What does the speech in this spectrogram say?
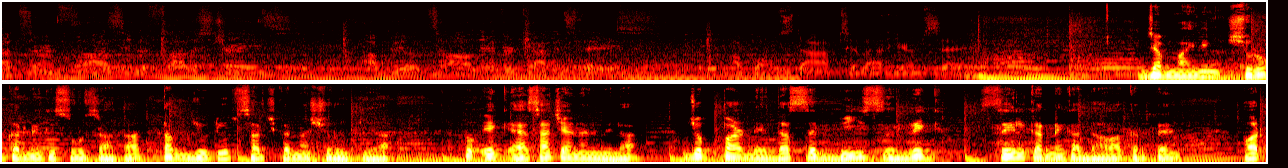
I turn flaws into flawless traits I build tall, never cap in space. जब माइनिंग शुरू करने की सोच रहा था तब YouTube सर्च करना शुरू किया। तो एक ऐसा चैनल मिला जो पर डे 10 से 20 रिग सेल करने का दावा करते हैं और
